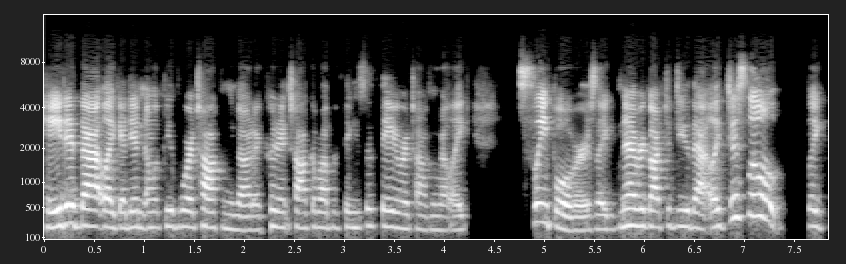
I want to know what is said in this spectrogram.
hated that like I didn't know what people were talking about. I couldn't talk about the things that they were talking about like sleepovers, like never got to do that. Like just little like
